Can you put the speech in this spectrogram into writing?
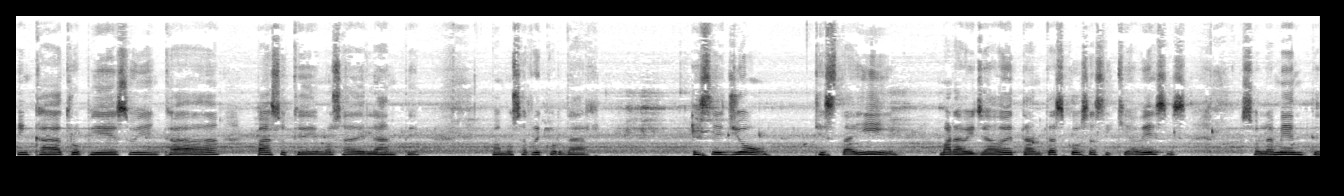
en cada tropiezo y en cada paso que demos adelante. Vamos a recordar ese yo que está ahí, maravillado de tantas cosas y que a veces solamente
